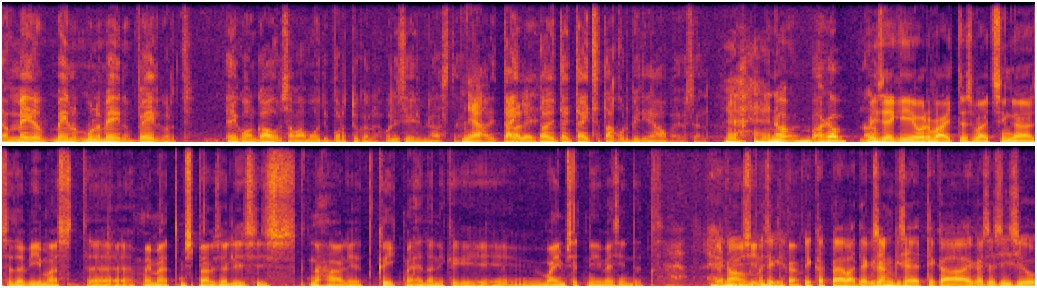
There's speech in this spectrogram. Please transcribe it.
no meenub, meenub, mulle meenub veel kord, Egon Kaur samamoodi Portugal, oli see eelmine aasta. Oli täit- oli., oli ta täitsa tagurpidi näoga ju seal. no aga ma isegi Horvaatias vaatasin ka seda viimast, ma ei mäleta, mis päev see oli, siis näha oli, et kõik mehed on ikkagi vaimselt nii väsinud, et. ei no muidugi pikad päevad, aga see ongi see, et ega, ega sa siis ju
